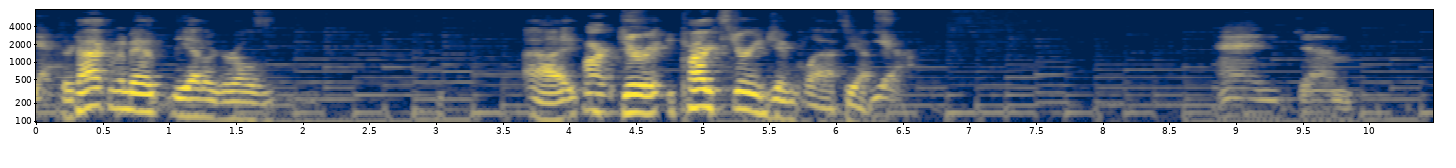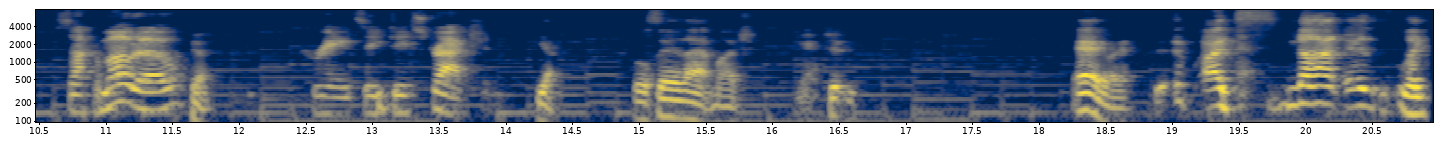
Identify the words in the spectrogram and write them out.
Yeah. They're talking about the other girls uh, Parts. during parts during gym class. Yes. Yeah. And um, Sakamoto Yeah. creates a distraction. Yeah, we'll say that much. Yeah. J- Anyway, it's not as, like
